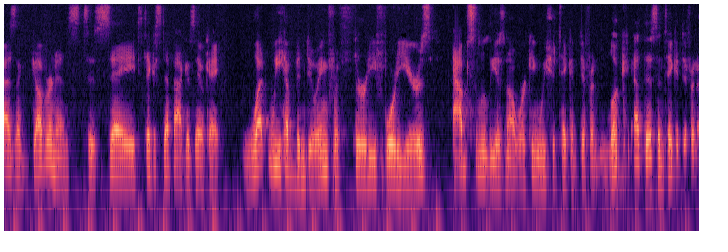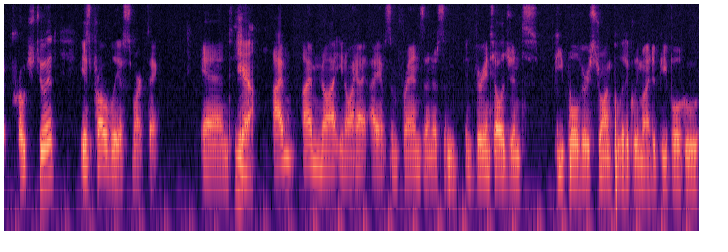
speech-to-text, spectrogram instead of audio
as a governance to say to take a step back and say, okay, what we have been doing for 30, 40 years absolutely is not working. We should take a different look at this and take a different approach to it is probably a smart thing. And Yeah. I'm I'm not you know I, ha- I have some friends and there's some very intelligent people, very strong politically minded people who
